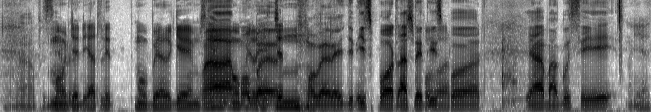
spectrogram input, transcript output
Kenapa sih mau jadi atlet Mobile Games eh, Wah, Mobile, Legend Mobile Legend e-sport, atlet E-sport. Ya bagus sih. ya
